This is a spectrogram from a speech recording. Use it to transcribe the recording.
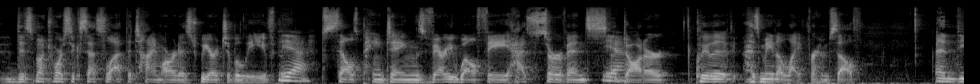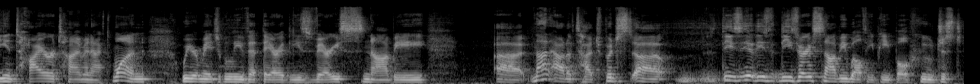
this much more successful at the time artist we are to believe. Yeah. sells paintings, very wealthy, has servants, Yeah. a daughter, clearly has made a life for himself. And the entire time in Act One, we are made to believe that they are these very snobby, uh, not out of touch, but just uh, these yeah, these these very snobby, wealthy people who just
